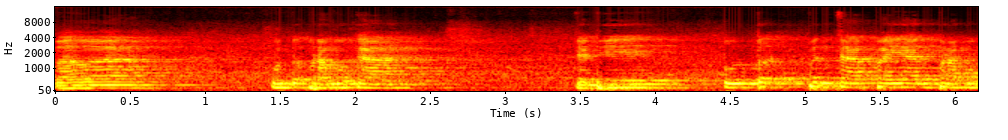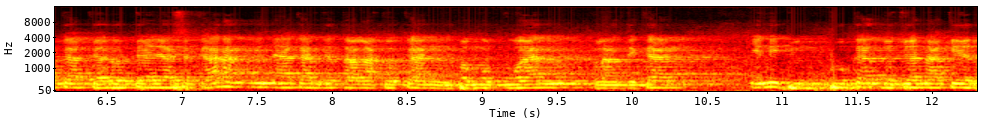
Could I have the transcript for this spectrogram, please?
bahwa untuk pramuka jadi untuk pencapaian Pramuka Garuda yang sekarang ini akan kita lakukan pengukuhan, pelantikan, ini bukan tujuan akhir.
